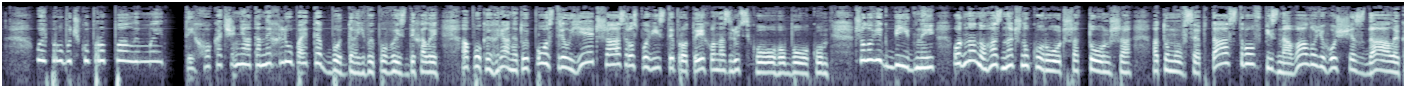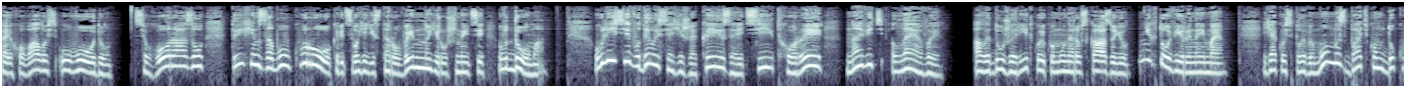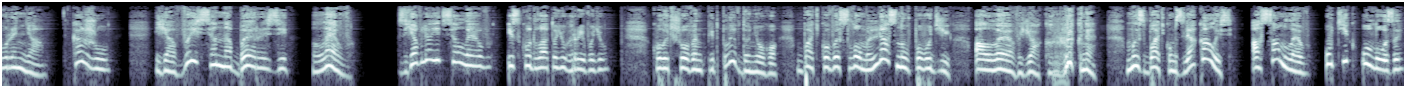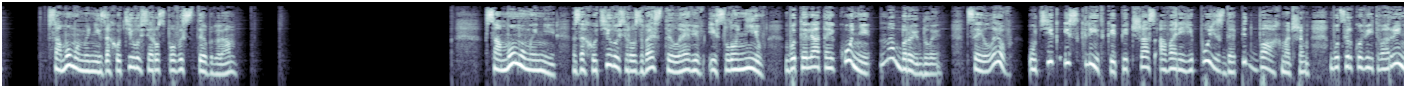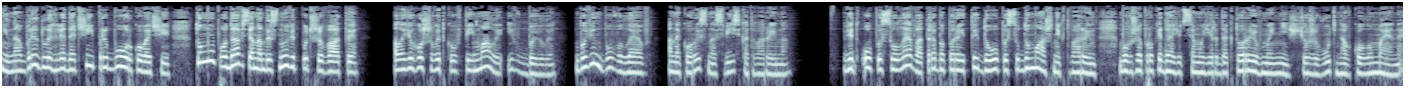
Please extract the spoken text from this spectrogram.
Ой, пробочку, пропали ми. Тихо, каченята, не хлюпайте, бодай ви повиздихали. А поки гряне той постріл, є час розповісти про тихона з людського боку. Чоловік бідний, одна нога значно коротша, тонша, а тому все птаство впізнавало його ще здалека і ховалось у воду. Цього разу Тихін забув курок від своєї старовинної рушниці вдома. У лісі водилися їжаки, зайці, тхори, навіть леви. Але дуже рідко і кому не розказую, ніхто віри не йме. Якось пливемо ми з батьком до куреня. Кажу Явися на березі лев. З'являється лев із кудлатою гривою. Коли човен підплив до нього, батько веслом ляснув по воді, а лев як рикне. Ми з батьком злякались, а сам лев утік у лози. Самому мені захотілося розповісти блям. Самому мені захотілося розвести левів і слонів, бо телята й коні набридли. Цей лев утік із клітки під час аварії поїзда під Бахмачем, бо цирковій тварині набридли глядачі й приборкувачі, тому подався на десну відпочивати. Але його швидко впіймали і вбили, бо він був лев, а не корисна свійська тварина. Від опису лева треба перейти до опису домашніх тварин, бо вже прокидаються мої редактори в мені, що живуть навколо мене.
